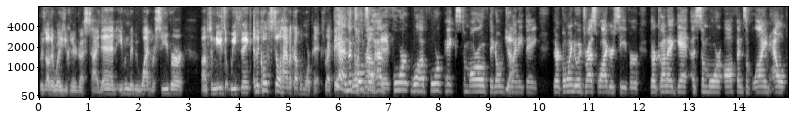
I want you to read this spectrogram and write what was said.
There's other ways you can address tight end, even maybe wide receiver. Um, some needs that we think, and the Colts still have a couple more picks, right? They yeah, and the Colts will have pick. four. Will have four picks tomorrow if they don't do Yeah. anything. They're going to address wide receiver. They're going to get uh, some more offensive line help.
